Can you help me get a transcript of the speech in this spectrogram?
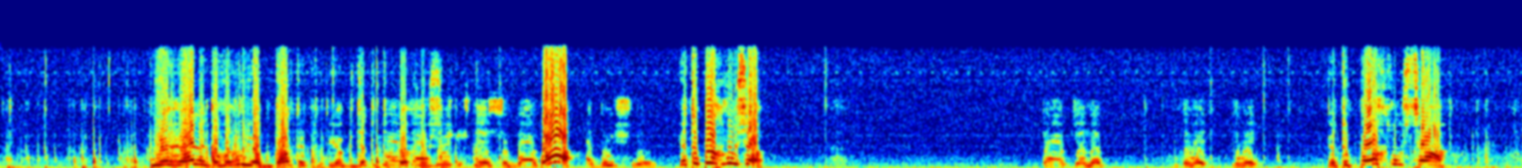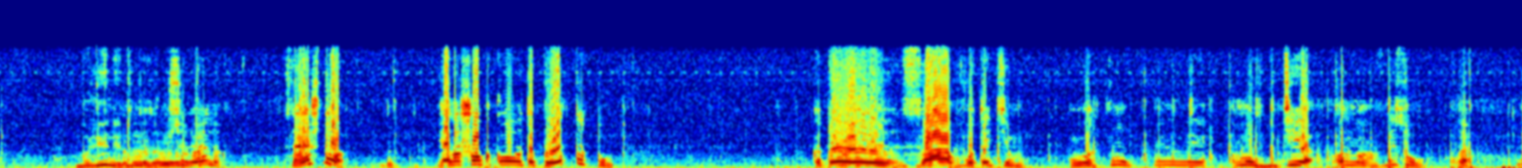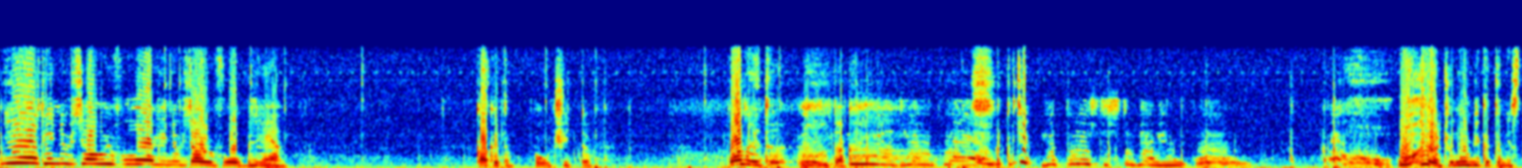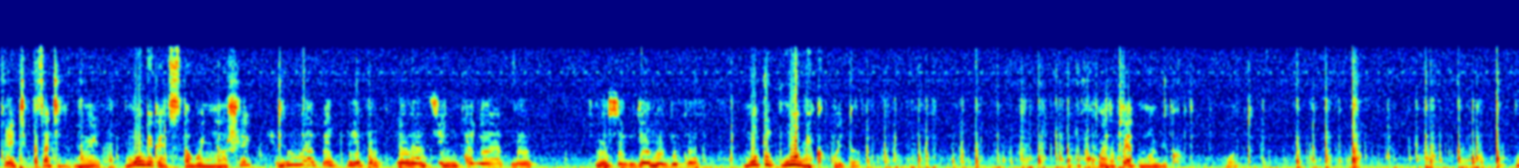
Я реально говорю, я куда-то я где-то Ну, это топехнулся. обычная собака. А! Обычная. Я топехнулся! Так, я на... Давай, давай. Я топехнулся! Блин, я давай. реально. Знаешь что? Да. Я нашел какого-то пэта тут, который за вот этим, вот, ну, ну, где, он внизу. Э, Нет, я не взял его, я не взял его, блин. Как это получить-то? Ладно, это, так, Нет, я упал. где? Я просто стоял и упал. Ой, а что Нубика-то не встретить? Кстати, мы Нубика с тобой не нашли. Почему я опять телепортировался, непонятно. В смысле, где Нубика? Ну тут Нубик какой-то. Какой-то опять Нубик. Вот.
